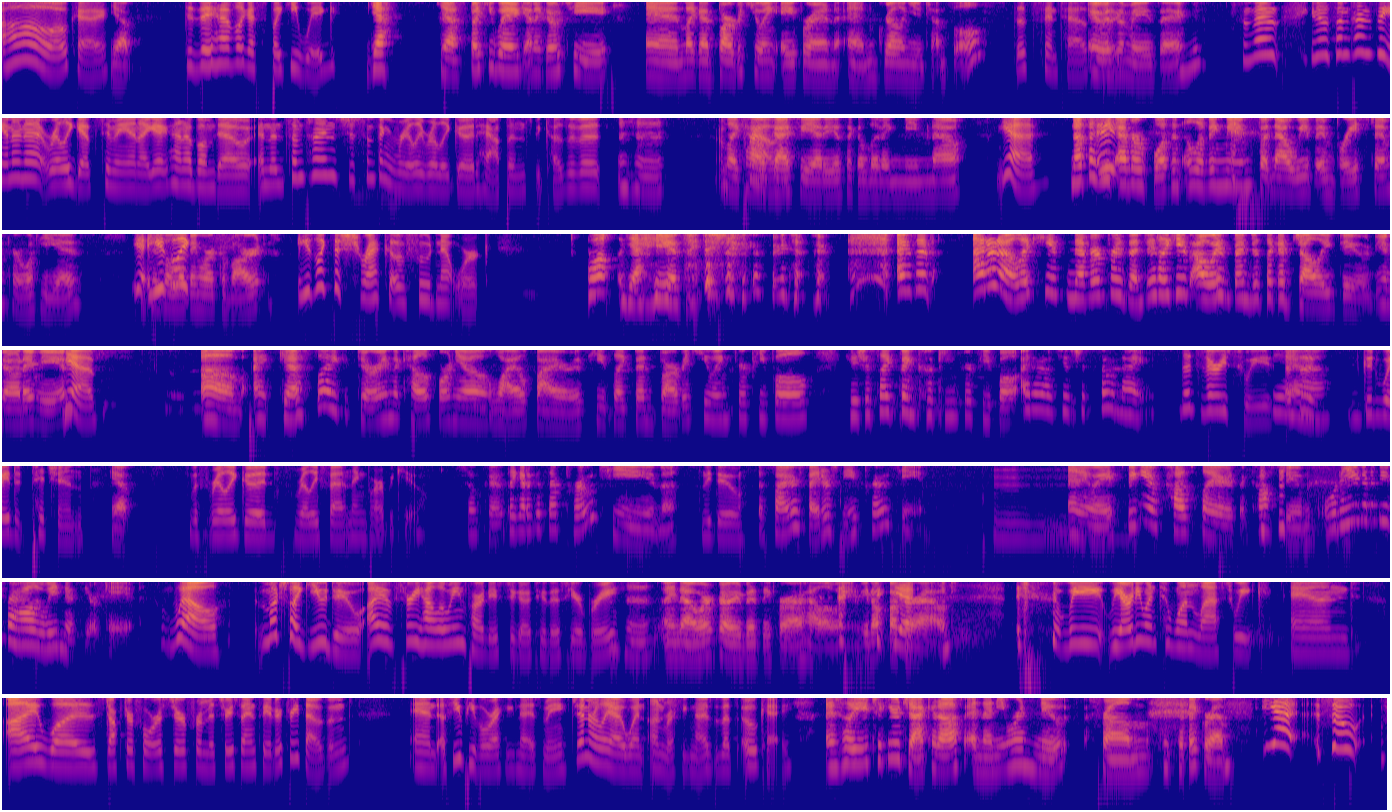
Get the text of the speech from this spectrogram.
Oh, okay. Yep. Did they have like a spiky wig? Yeah. Yeah. Spiky wig and a goatee and like a barbecuing apron and grilling utensils. That's fantastic. It was amazing. Sometimes, you know, sometimes the internet really gets to me and I get kind of bummed out. And then sometimes just something really, really good happens because of it. hmm I'm Like proud. how Guy Fieri is like a living meme now. Yeah. Not that he It- ever wasn't a living meme, but now we've embraced him for what he is. Yeah, he's a like living work of art. he's like the Shrek of Food Network. Well, yeah, he is like the Shrek of Food Network. Except, I don't know, like he's never presented like he's always been just like a jolly dude. You know what I mean? Yeah. Um, I guess like during the California wildfires, he's like been barbecuing for people. He's just like been cooking for people. I don't know. He's just so nice. That's very sweet. That's Yeah. a good way to pitch in Yep. with really good, really fattening barbecue. So good. They gotta get that protein. They do. The firefighters need protein. Mm. Anyway, speaking of cosplayers and costumes, what are you gonna be for Halloween this year, Kate? Well, much like you do, I have three Halloween parties to go to this year, Bree. Hmm, I know we're very busy for our Halloween. We don't fuck Yeah. around. we we already went to one last week, and I was Dr. Forrester from Mystery Science Theater 3000, and a few people recognized me. Generally, I went unrecognized, but that's okay. Until you took your jacket off, and then you were Newt from Pacific Rim. Yeah, so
